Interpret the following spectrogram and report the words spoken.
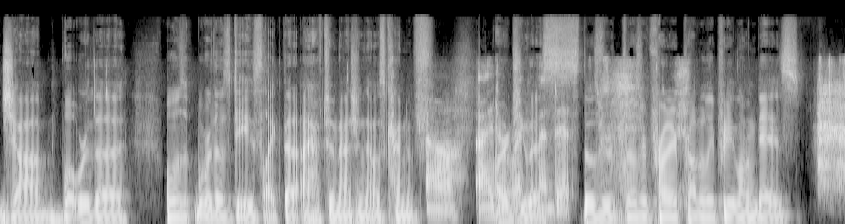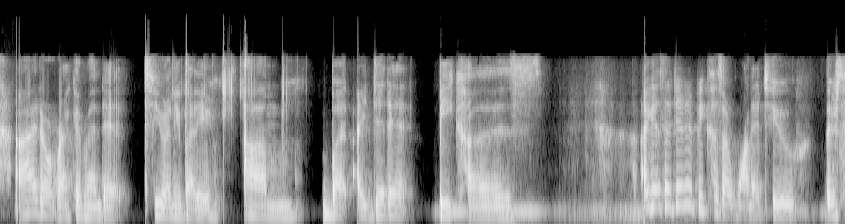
job. What were the what, was, what were those days like? That I have to imagine that was kind of oh, I don't arduous. Recommend it. Those are those are probably probably pretty long days. I don't recommend it to anybody, um, but I did it because I guess I did it because I wanted to. There's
